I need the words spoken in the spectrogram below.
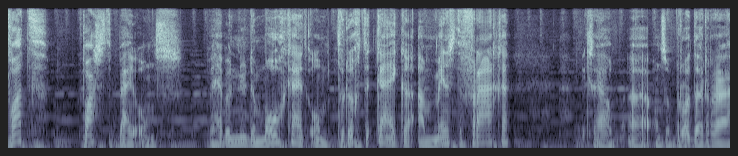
Wat past bij ons? We hebben nu de mogelijkheid om terug te kijken, aan mensen te vragen. Ik zei al, eh, onze broeder eh,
